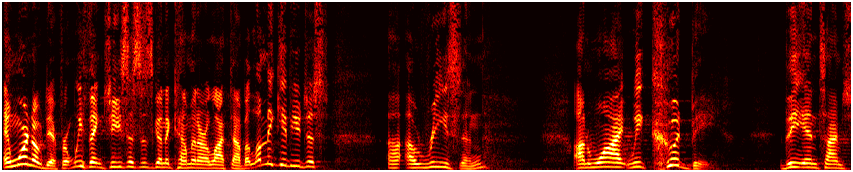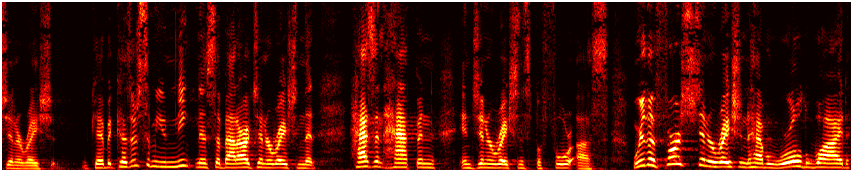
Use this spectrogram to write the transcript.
And we're no different. We think Jesus is going to come in our lifetime. But let me give you just a, a reason on why we could be the end times generation. okay? Because there's some uniqueness about our generation that hasn't happened in generations before us. We're the first generation to have worldwide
